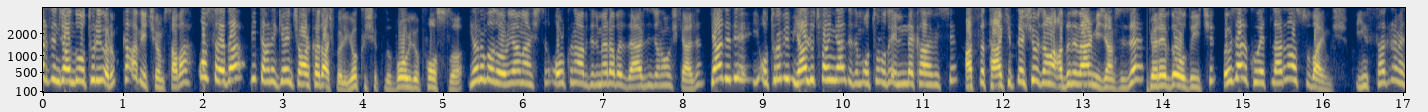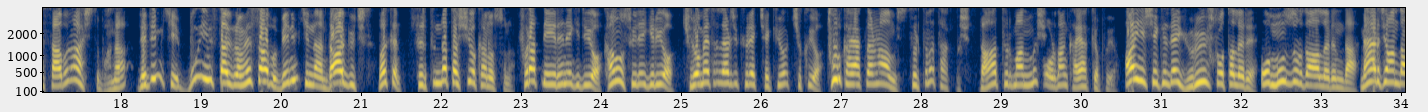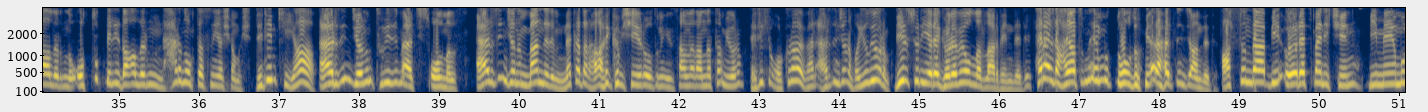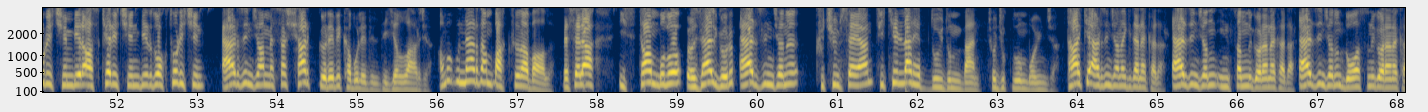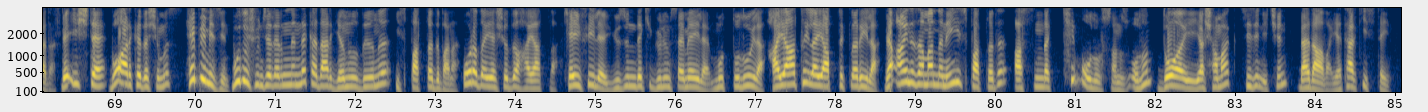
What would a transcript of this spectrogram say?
Erzincan'da oturuyorum. Kahve içiyorum sabah. O sırada bir tane genç arkadaş böyle yakışıklı, boylu, poslu. Yanıma doğru yanaştı. Orkun abi dedi merhaba dedi Erzincan'a hoş geldin. Ya dedi oturabilir miyim? Ya lütfen gel dedim. Otur o da elinde kahvesi. Aslında takipleşiyoruz ama adını vermeyeceğim size. Görevde olduğu için. Özel kuvvetlerde astsubaymış. Instagram hesabını açtı bana. Dedim ki bu Instagram hesabı benimkinden daha güçlü. Bakın sırtında taşıyor kanosunu. Fırat Nehri'ne gidiyor. Kanosuyla giriyor. Kilometrelerce kürek çekiyor, çıkıyor. Turk ayaklarını almış, sırtına takmış. Dağa tırmanmış, oradan kayak yapıyor. Aynı şekilde yürüyüş rotaları, o Munzur dağlarında, Mercan dağlarında, Otlukbeli dağlarının her noktasını yaşamış. Dedim ki ya Erzincan'ın turizm elçisi olmalısın. Erzincan'ın ben dedim ne kadar harika bir şehir olduğunu insanlara anlatamıyorum. Dedi ki Orkun abi ben Erzincan'a bayılıyorum. Bir sürü yere göreve yolladılar beni dedi. Herhalde hayatımda en mutlu olduğum yer Erzincan dedi. Aslında bir öğretmen için, bir memur için, bir asker için, bir doktor için Erzincan mesela şark görevi kabul edildi yıllarca. Ama bu nereden baktığına bağlı. Mesela İstanbul'u özel görüp Erzincan'ı küçümseyen fikirler hep duydum ben çocukluğum boyunca. Ta ki Erzincan'a gidene kadar. Erzincan'ın insanını görene kadar. Erzincan'ın doğasını görene kadar. Ve işte bu arkadaşımız hepimizin bu düşüncelerinin ne kadar yanıldığını ispatladı bana. Orada yaşadığı hayatla, keyfiyle, yüzündeki gülümsemeyle, mutluluğuyla, hayatıyla yaptıklarıyla ve aynı zamanda neyi ispatladı? Aslında kim olursanız olun doğayı yaşamak sizin için bedava. Yeter ki isteyin.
